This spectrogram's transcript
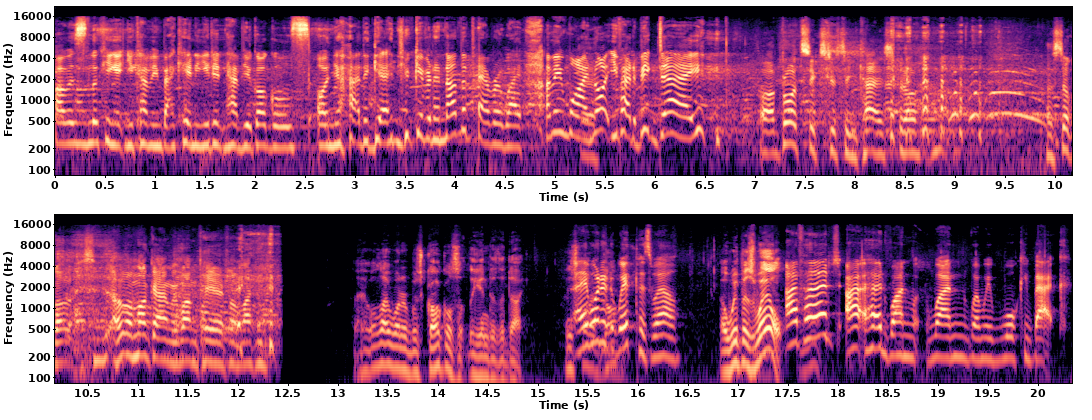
I was looking at you coming back in and you didn't have your goggles on your hat again. You've given another pair away. I mean, why not? You've had a big day. I brought six just in case, but I, I've still got. I'm not going with one pair if I'm lucky. Uh, All they wanted was goggles at the end of the day. They wanted a whip as well. A whip as well. I've heard I heard one one when we were walking back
